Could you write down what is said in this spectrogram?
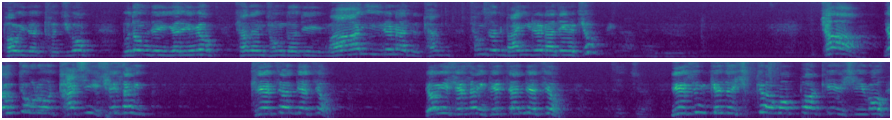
바위도 터지고 무덤들이 열리며 사는 성도들이 많이 일어나죠. 다- 성도들이 많이 일어나야 되겠죠? 자, 영적으로 다시 세상이 됐지 안 됐죠? 여기 세상이 됐지 안 됐죠? 됐죠. 예수님께서 십자가 못 박히시고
